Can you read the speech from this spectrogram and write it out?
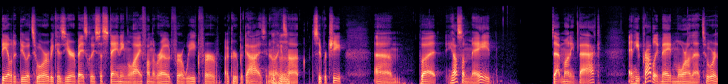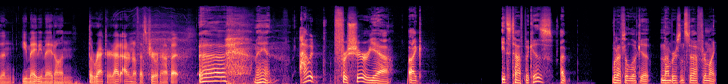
be able to do a tour because you're basically sustaining life on the road for a week for a group of guys, you know, like it's not super cheap. Um, but he also made that money back and he probably made more on that tour than you maybe made on the record. I, I don't know if that's true or not, but Uh, man, I would for sure. Yeah, like it's tough because I would have to look at numbers and stuff from like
